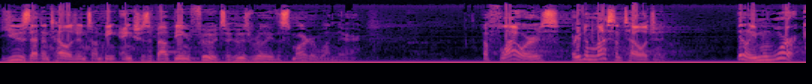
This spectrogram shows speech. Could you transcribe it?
use that intelligence on being anxious about being food. So, who's really the smarter one there? Of flowers are even less intelligent. They don't even work.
